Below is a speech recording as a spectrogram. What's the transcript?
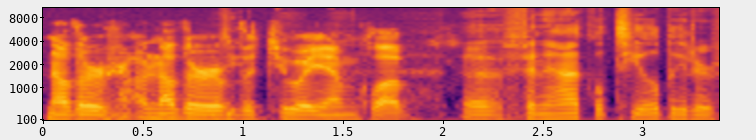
Another another of the 2 a.m. club. uh, fanatical teal beater.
